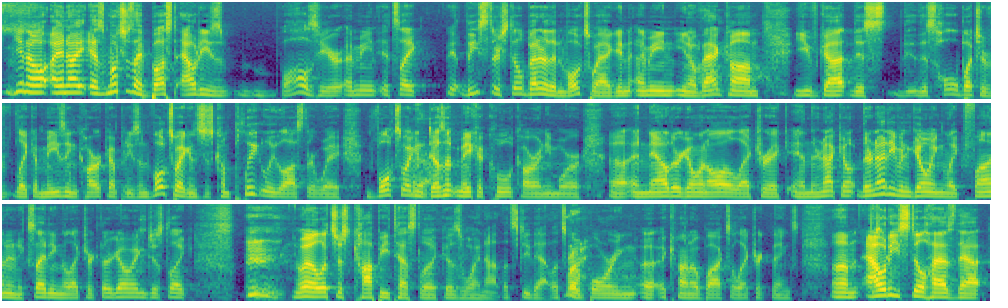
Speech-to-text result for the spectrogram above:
you know, and I as much as I bust Audi's balls here, I mean, it's like at least they're still better than Volkswagen. I mean, you know, Vagcom, you've got this this whole bunch of like amazing car companies, and Volkswagen's just completely lost their way. Volkswagen Yeah. doesn't make a cool car anymore, uh, and now they're going all electric, and they're not going. They're not even going like fun and exciting electric. They're going just like, well, let's just copy Tesla because why not? Let's do that. Let's go boring uh, econo box electric things. Um, Audi still has that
